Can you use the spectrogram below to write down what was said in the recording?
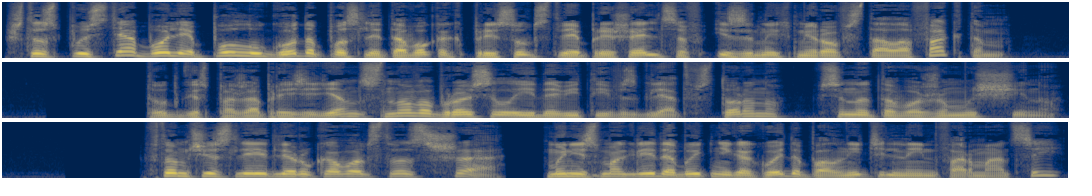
что спустя более полугода после того, как присутствие пришельцев из иных миров стало фактом, Тут госпожа президент снова бросила ядовитый взгляд в сторону все на того же мужчину. В том числе и для руководства США. Мы не смогли добыть никакой дополнительной информации?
